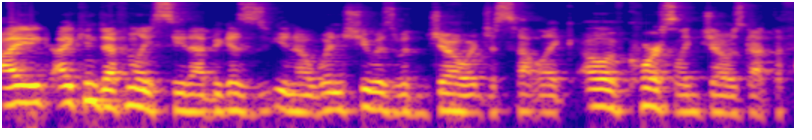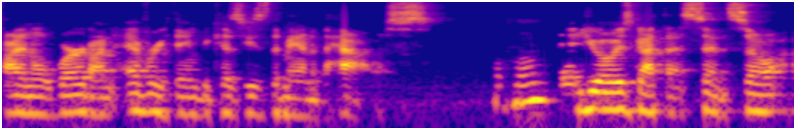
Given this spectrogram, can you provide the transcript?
I, I can definitely see that because you know when she was with Joe, it just felt like oh, of course, like Joe's got the final word on everything because he's the man of the house, mm-hmm. and you always got that sense. So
